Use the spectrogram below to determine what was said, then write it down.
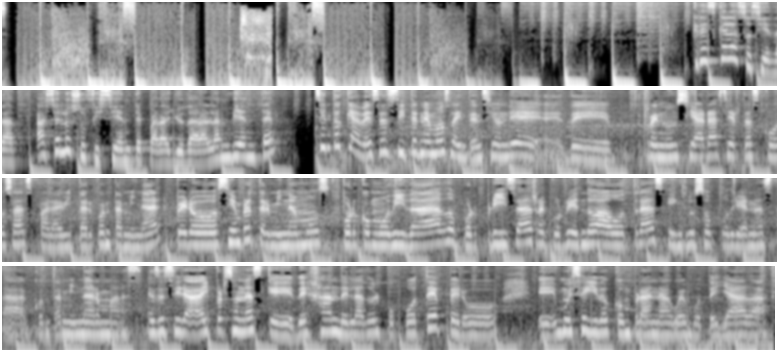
¿Crees que la sociedad hace lo suficiente para ayudar al ambiente? Siento que a veces sí tenemos la intención de, renunciar a ciertas cosas para evitar contaminar, pero siempre terminamos por comodidad o por prisas recurriendo a otras que incluso podrían hasta contaminar más. Es decir, hay personas que dejan de lado el popote, pero eh, muy seguido compran agua embotellada.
